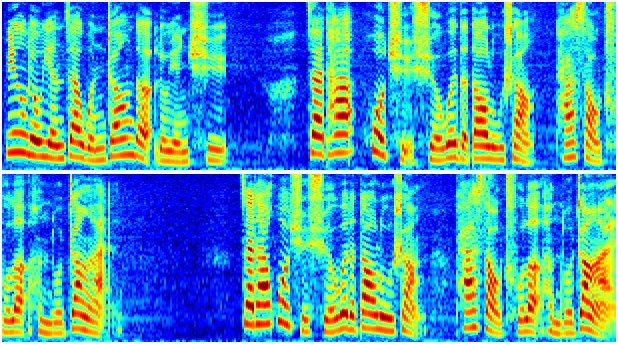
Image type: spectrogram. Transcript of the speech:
并留言在文章的留言区。在他获取学位的道路上，他扫除了很多障碍。在他获取学位的道路上，他扫除了很多障碍。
